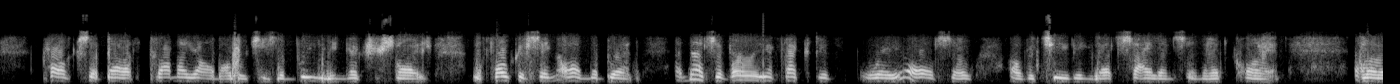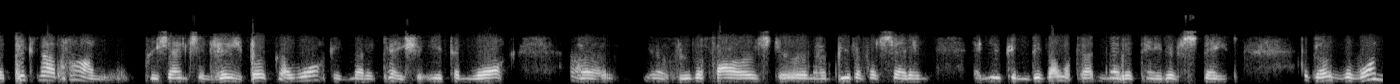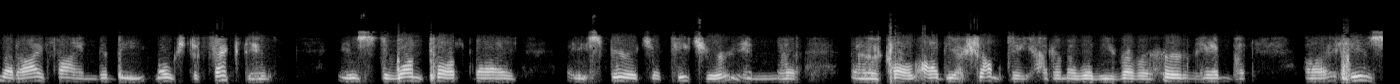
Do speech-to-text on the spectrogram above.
talks about pranayama, which is the breathing exercise, the focusing on the breath. And that's a very effective way also of achieving that silence and that quiet. Uh, Thich Nhat Hanh presents in his book a walking meditation. You can walk, uh, you know, through the forest or in a beautiful setting, and you can develop that meditative state. The, the one that I find to be most effective is the one taught by a spiritual teacher in uh, uh, called Adyashanti. I don't know whether you've ever heard of him, but uh, his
